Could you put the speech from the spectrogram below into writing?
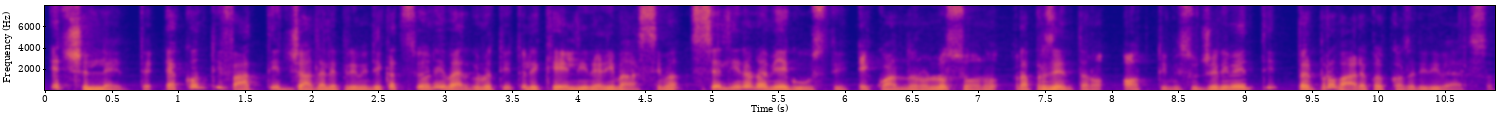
eccellente e a conti fatti già dalle prime indicazioni emergono titoli che in linea di massima si allineano ai miei gusti e quando non lo sono rappresentano ottimi suggerimenti per provare qualcosa di diverso.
